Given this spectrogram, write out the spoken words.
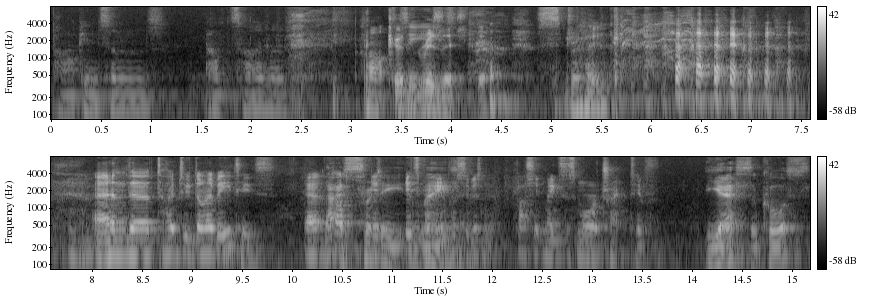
Parkinson's, Alzheimer's, heart Couldn't disease, resist. stroke, and uh, type 2 diabetes. Uh, That plus is pretty it, It's pretty amazing. impressive, isn't it? Plus, it makes us more attractive. yes, of course.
